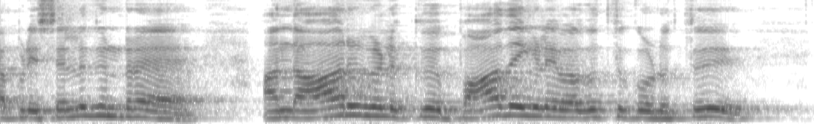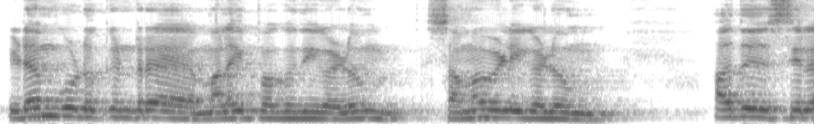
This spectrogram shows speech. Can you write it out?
அப்படி செல்லுகின்ற அந்த ஆறுகளுக்கு பாதைகளை வகுத்து கொடுத்து இடம் கொடுக்கின்ற மலைப்பகுதிகளும் சமவெளிகளும் அது சில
